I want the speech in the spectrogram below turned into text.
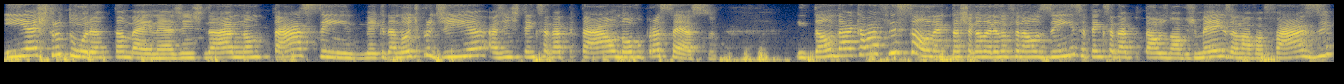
E a estrutura também, né? A gente dá, não está assim, meio que da noite para o dia, a gente tem que se adaptar ao novo processo. Então dá aquela aflição, né? Que está chegando ali no finalzinho, você tem que se adaptar aos novos meios, à nova fase.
